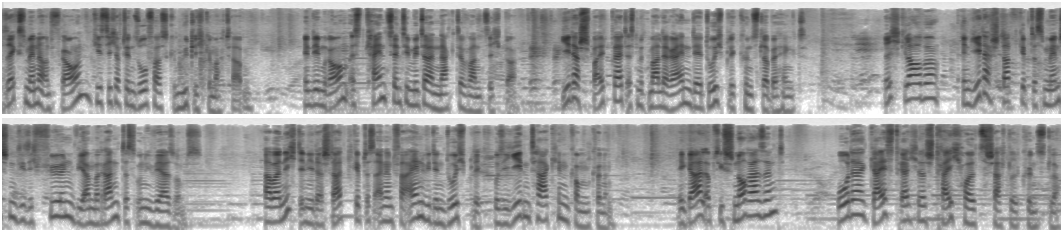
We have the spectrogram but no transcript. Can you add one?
Sechs Männer und Frauen, die es sich auf den Sofas gemütlich gemacht haben. In dem Raum ist kein Zentimeter nackte Wand sichtbar. Jeder Spaltbrett ist mit Malereien der Durchblickkünstler behängt. Ich glaube, in jeder Stadt gibt es Menschen, die sich fühlen wie am Rand des Universums. Aber nicht in jeder Stadt gibt es einen Verein wie den Durchblick, wo sie jeden Tag hinkommen können. Egal, ob sie Schnorrer sind oder geistreiche Streichholzschachtelkünstler.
